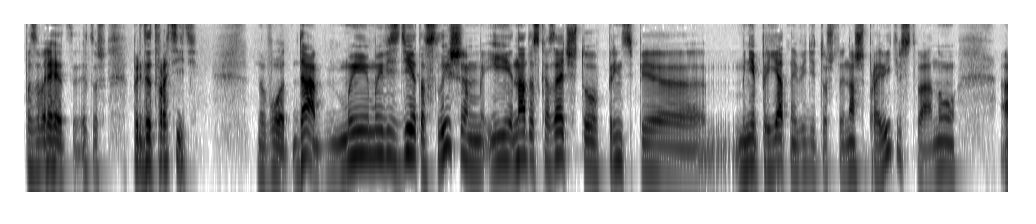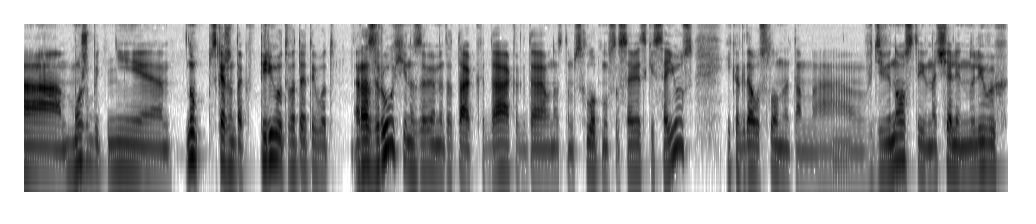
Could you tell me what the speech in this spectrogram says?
позволяет это предотвратить. Вот. Да, мы, мы везде это слышим, и надо сказать, что, в принципе, мне приятно видеть то, что наше правительство, оно а, может быть, не, ну, скажем так, в период вот этой вот разрухи, назовем это так, да, когда у нас там схлопнулся Советский Союз, и когда условно там а, в 90-е, в начале нулевых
